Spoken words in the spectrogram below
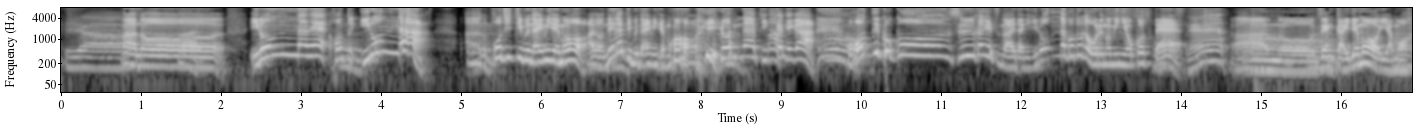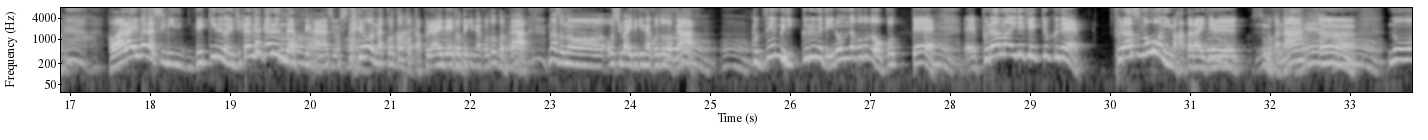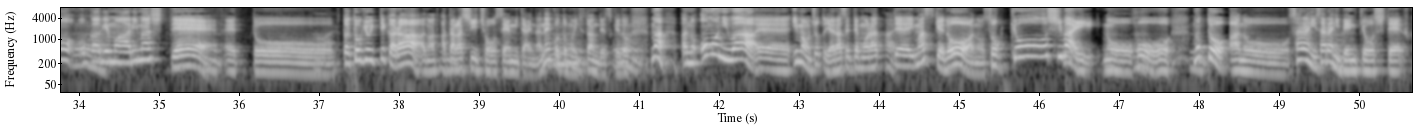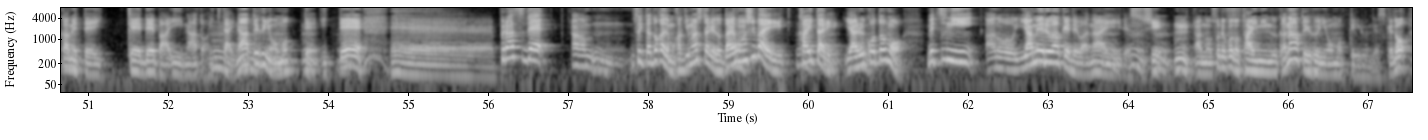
い。いやー。まああのーい、ろんなね本当いろんな、あの、うん。ポジティブな意味でも、あの、ネガティブな意味でも、いろんなきっかけが、うん。もう本当にここ数ヶ月の間にいろんなことが俺の身に起こって、ね。あの前回でも、いやもう、笑い話にできるのに時間かかるんだって話もしたようなこととか、はいプライベート的なこととか、まあその、お芝居的なこととか、もう全部ひっくるめていろんなことが起こって、うん。えープラマイで結局ね、プラスの方に今働いてるのかな、うんそうですうん。ねのおかげもありまして、えっと、東京行ってから、あの、新しい挑戦みたいなね、ことも言ってたんですけど、うん。まあ、あの、主には、えー今もちょっとやらせてもらっていますけど、あの、即興芝居の方を、もっと、あの、さらにさらに勉強して深めていって、ければいいなと、行きたいなというふうに思っていて、えー、プラスで、あの、うん。ツイッターとかでも書きましたけど、台本芝居書いたり、やることも、別に、あの、やめるわけではないですし、ううんん、あの、それこそタイミングかなというふうに思っているんですけど、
